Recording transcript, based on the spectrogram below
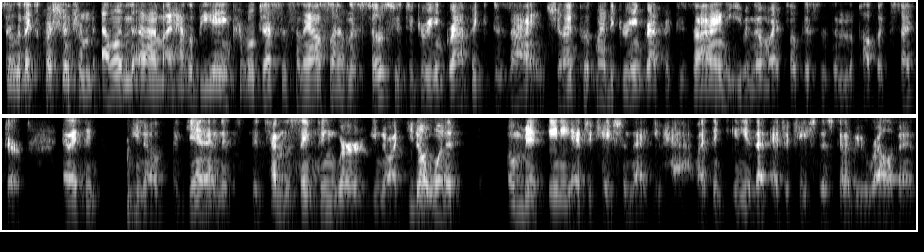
So the next question from Ellen. Um, I have a BA in criminal justice and I also have an associate degree in graphic design. Should I put my degree in graphic design even though my focus is in the public sector? And I think, you know, again, it's, it's kind of the same thing where, you know, you don't want to omit any education that you have. I think any of that education is going to be relevant.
